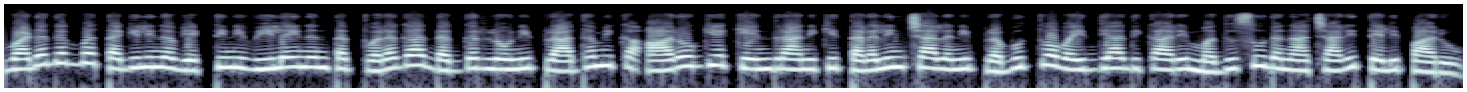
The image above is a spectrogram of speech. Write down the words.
వడదెబ్బ తగిలిన వ్యక్తిని వీలైనంత త్వరగా దగ్గర్లోని ప్రాథమిక ఆరోగ్య కేంద్రానికి తరలించాలని ప్రభుత్వ వైద్యాధికారి మధుసూదనాచారి తెలిపారు.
